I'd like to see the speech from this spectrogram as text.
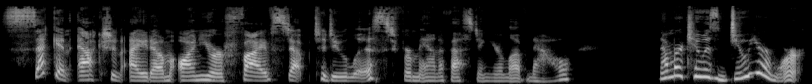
second action item on your five step to do list for manifesting your love now number two is do your work.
